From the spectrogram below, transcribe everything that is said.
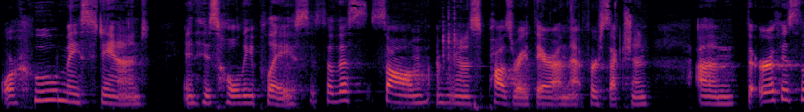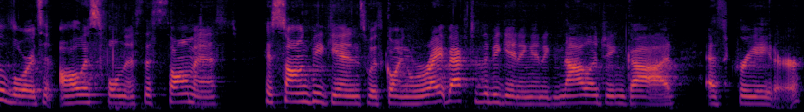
or who may stand in his holy place? So, this psalm, I'm going to pause right there on that first section. Um, the earth is the Lord's and all its fullness. The psalmist, his song begins with going right back to the beginning and acknowledging God as creator.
